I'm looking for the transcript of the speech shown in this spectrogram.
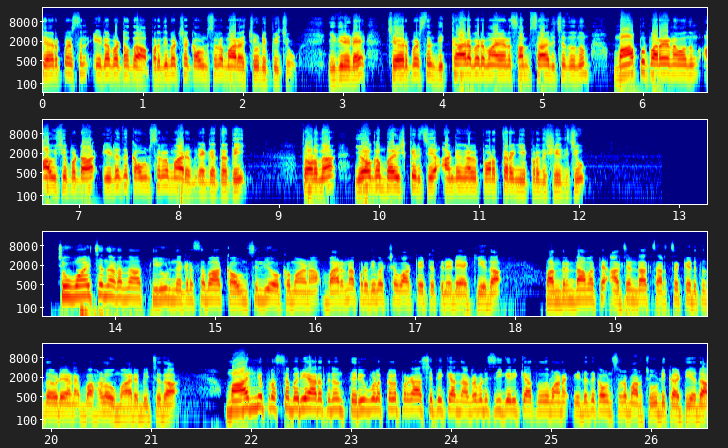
ചെയർപേഴ്സൺ ഇടപെട്ടത് പ്രതിപക്ഷ കൗൺസിലർമാരെ ചൊടിപ്പിച്ചു. ഇതിനിടെ ചെയർപേഴ്സൺ ധിക്കാരപരമായാണ് സംസാരിച്ചതെന്നും മാപ്പ് പറയണമെന്നും ആവശ്യപ്പെട്ട ഇടത് കൗൺസിലർമാരും രംഗത്തെത്തി. തുടർന്ന് യോഗം ബഹിഷ്കരിച്ച് അംഗങ്ങൾ പുറത്തിറങ്ങി പ്രതിഷേധിച്ചു. ചൊവ്വാഴ്ച നടന്ന തിരൂർ നഗരസഭാ കൗൺസിൽ യോഗമാണ് ഭരണപ്രതിപക്ഷ വാക്കേറ്റത്തിനിടയാക്കിയത്. പന്ത്രണ്ടാമത്തെ അജണ്ട ചർച്ചയ്ക്കെടുത്തതോടെയാണ് ബഹളവും ആരംഭിച്ചത്. മാലിന്യ പ്രശ്ന പരിഹാരത്തിനും തെരുവിളക്കൾ പ്രകാശിപ്പിക്കാൻ നടപടി സ്വീകരിക്കാത്തതുമാണ് ഇടത് കൗൺസിലർമാർ ചൂണ്ടിക്കാട്ടിയത്.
